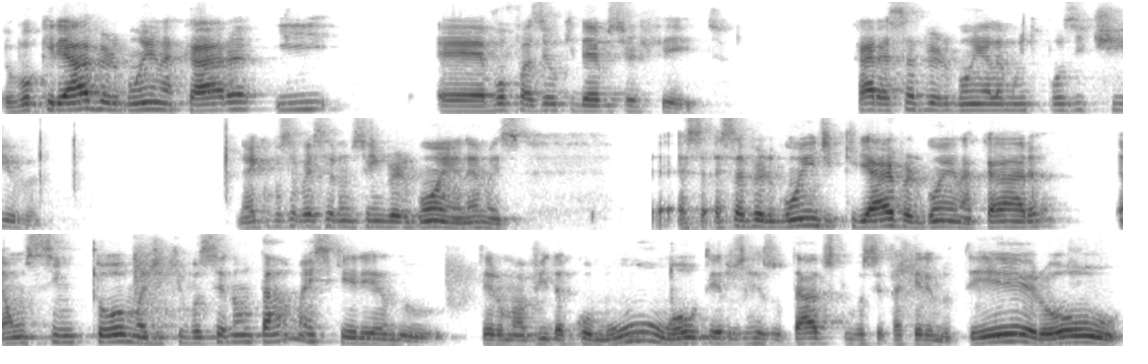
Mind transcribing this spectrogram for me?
Eu vou criar vergonha na cara e é, vou fazer o que deve ser feito. Cara, essa vergonha é muito positiva. Não é que você vai ser um sem vergonha, né? Mas essa, essa vergonha de criar vergonha na cara é um sintoma de que você não está mais querendo ter uma vida comum ou ter os resultados que você está querendo ter ou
